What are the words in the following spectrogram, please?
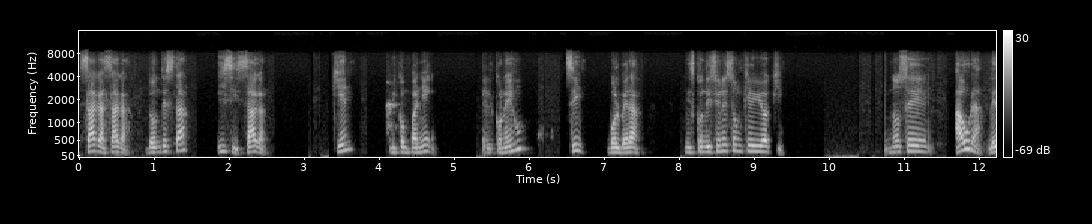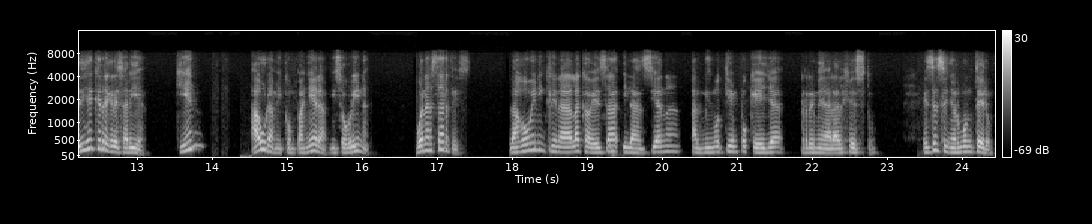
Saga, Saga, ¿dónde está? Isi, Saga. ¿Quién? Mi compañera. ¿El conejo? Sí, volverá. Mis condiciones son que vivo aquí. No sé. Aura, le dije que regresaría. ¿Quién? Aura, mi compañera, mi sobrina. Buenas tardes. La joven inclinará la cabeza y la anciana, al mismo tiempo que ella, remedará el gesto. Es el señor Montero,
